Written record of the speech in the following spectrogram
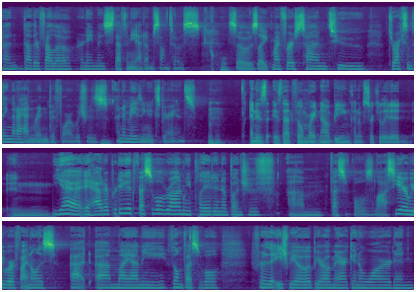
another fellow. Her name is Stephanie Adams Santos. So it was like my first time to direct something that I hadn't written before, which was an amazing experience. And is is that film right now being kind of circulated in? Yeah, it had a pretty good festival run. We played in a bunch of um, festivals last year. We were finalists at um, Miami Film Festival for the HBO Ibero American Award, and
